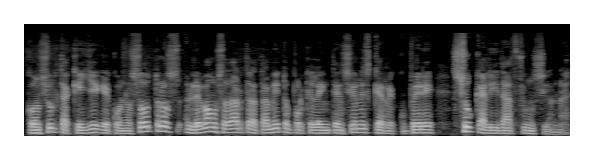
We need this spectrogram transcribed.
consulta que llegue con nosotros, le vamos a dar tratamiento porque la intención es que recupere su calidad funcional.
